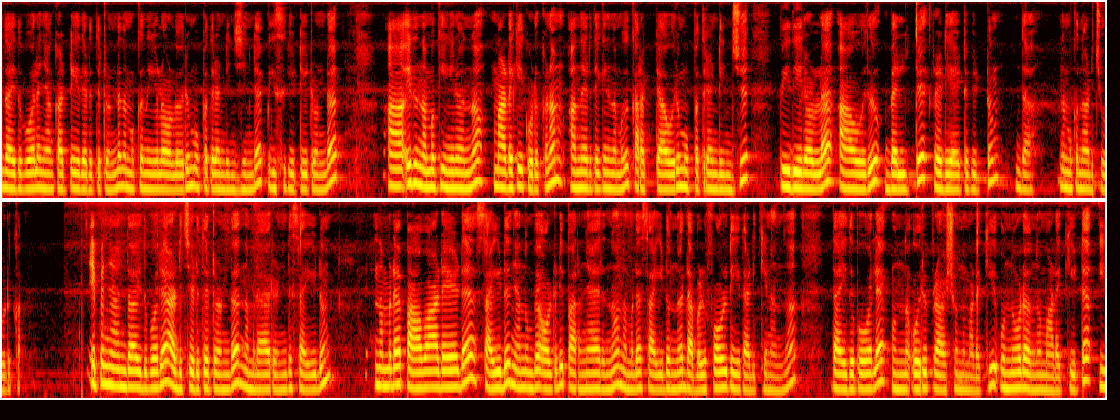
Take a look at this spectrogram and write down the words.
ഇതാ ഇതുപോലെ ഞാൻ കട്ട് ചെയ്തെടുത്തിട്ടുണ്ട്. നമുക്ക് നീളമുള്ള ഒരു മുപ്പത്തിരണ്ട് ഇഞ്ചിന്റെ പീസ് കിട്ടിയിട്ടുണ്ട്. ഇത് നമുക്കിങ്ങനെ ഒന്ന് മടക്കി കൊടുക്കണം. അന്നേരത്തേക്കിന് നമുക്ക് കറക്റ്റ് ആ ഒരു മുപ്പത്തിരണ്ട് ഇഞ്ച് വീതിയിലുള്ള ആ ഒരു ബെൽറ്റ് റെഡിയായിട്ട് കിട്ടും. ഇതാ നമുക്കൊന്ന് അടിച്ചു കൊടുക്കാം. ഇപ്പം ഞാൻ എന്താ ഇതുപോലെ അടിച്ചെടുത്തിട്ടുണ്ട് നമ്മുടെ ആ രണ്ട് സൈഡും നമ്മുടെ പാവാടയുടെ സൈഡ് ഞാൻ മുമ്പേ ഓൾറെഡി പറഞ്ഞായിരുന്നു. നമ്മുടെ സൈഡ് ഒന്ന് ഡബിൾ ഫോൾഡ് ചെയ്ത് അടിക്കണമെന്ന്. ഇതാ ഇതുപോലെ ഒന്ന് ഒരു പ്രാവശ്യം ഒന്ന് മടക്കി ഒന്നുകൂടെ ഒന്ന് മടക്കിയിട്ട് ഈ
